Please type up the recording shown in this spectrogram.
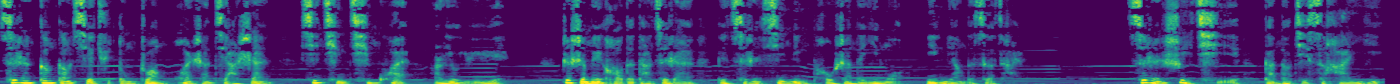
词人刚刚卸去冬装，换上袈衫，心情轻快而又愉悦。这是美好的大自然给词人心灵投上的一抹明亮的色彩。词人睡起，感到几丝寒意，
